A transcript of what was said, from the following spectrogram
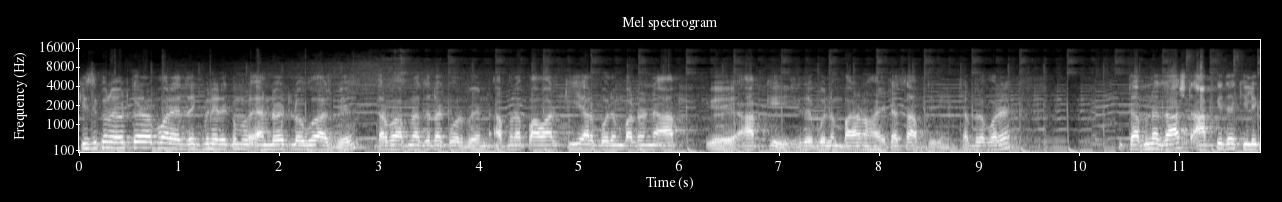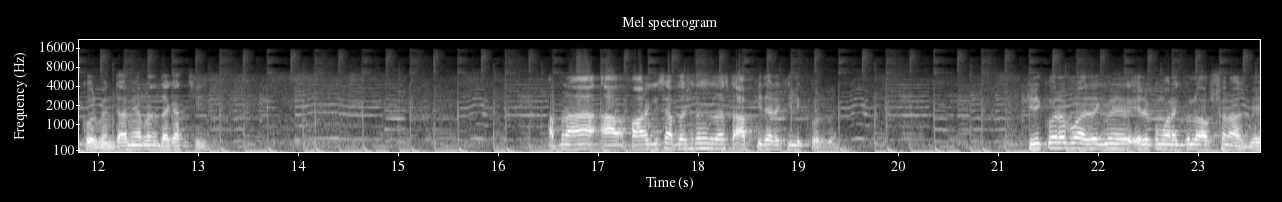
কিছুক্ষণ ওয়েট করার পরে দেখবেন এরকম অ্যান্ড্রয়েড লোগো আসবে। তারপর আপনারা যেটা করবেন, আপনারা পাওয়ার কি আর ভলিউম বাটনে আপ আপ কি যদি ভলিউম বাড়ানো হয়, এটা চাপ দেবেন। চাপ দেওয়ার পরে তা আপনারা জাস্ট আপ কিতে ক্লিক করবেন। তা আমি আপনাদের দেখাচ্ছি। আপনার পাওয়ার কি আপনার সাথে সাথে জাস্ট আপ কিতে ক্লিক করবেন। ক্লিক করার পর দেখবেন এরকম অনেকগুলো অপশন আসবে।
